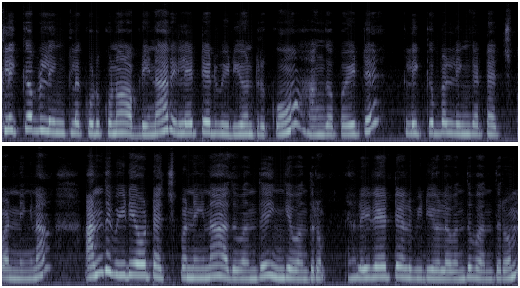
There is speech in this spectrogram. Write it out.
கிளிக்கபிள் லிங்க்கில் கொடுக்கணும் அப்படின்னா ரிலேட்டட் வீடியோன்னு இருக்கும். அங்கே போயிட்டு கிளிக்கபிள் லிங்கை டச் பண்ணிங்கன்னா அந்த வீடியோவை டச் பண்ணிங்கன்னா அது வந்து இங்கே வந்துடும் ரிலேட்டட் வீடியோவில் வந்து வந்துடும்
